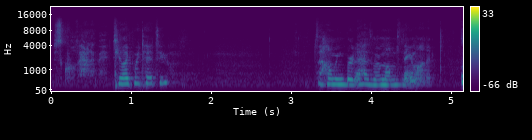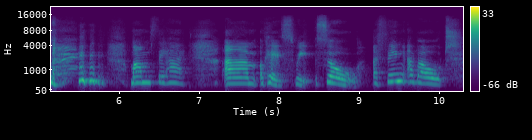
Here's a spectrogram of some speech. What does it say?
Just cool down a bit. Do you like my tattoo? It's a hummingbird that has my mom's name on it. Mom, say hi. Um, okay, sweet. So, a thing about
